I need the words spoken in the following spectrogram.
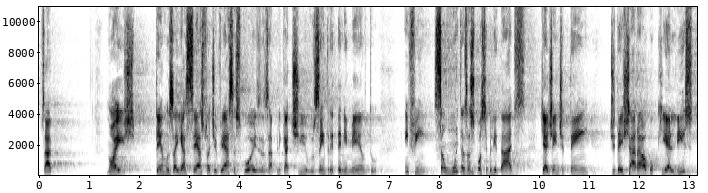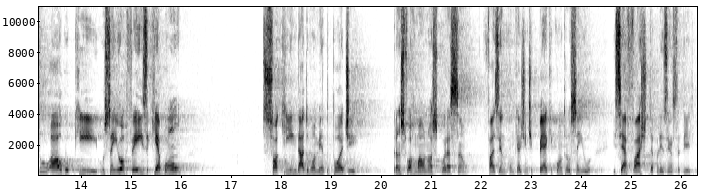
Sabe? Nós temos aí acesso a diversas coisas, aplicativos, entretenimento, enfim, são muitas as possibilidades que a gente tem de deixar algo que é lícito, algo que o Senhor fez e que é bom, só que em dado momento pode transformar o nosso coração, fazendo com que a gente peque contra o Senhor e se afaste da presença dele.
